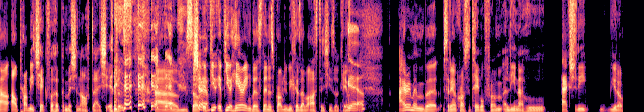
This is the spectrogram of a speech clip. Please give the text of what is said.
I'll, I'll probably check for her permission after I share this. um, so Sure. if you if you're hearing this, then it's probably because I've asked and she's okay. with it. Yeah. I remember sitting across the table from Alina, who actually, you know,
